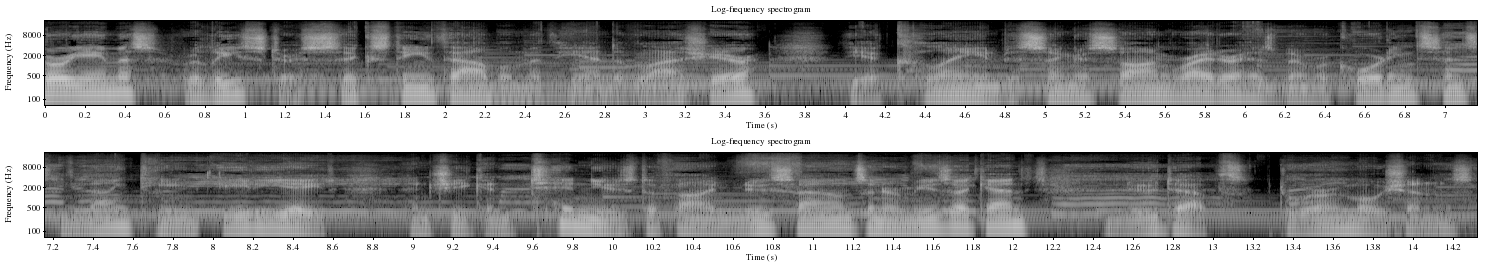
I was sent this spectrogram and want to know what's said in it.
Tori Amos released her 16th album at the end of last year. The acclaimed singer songwriter has been recording since 1988, and she continues to find new sounds in her music and new depths to her emotions.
